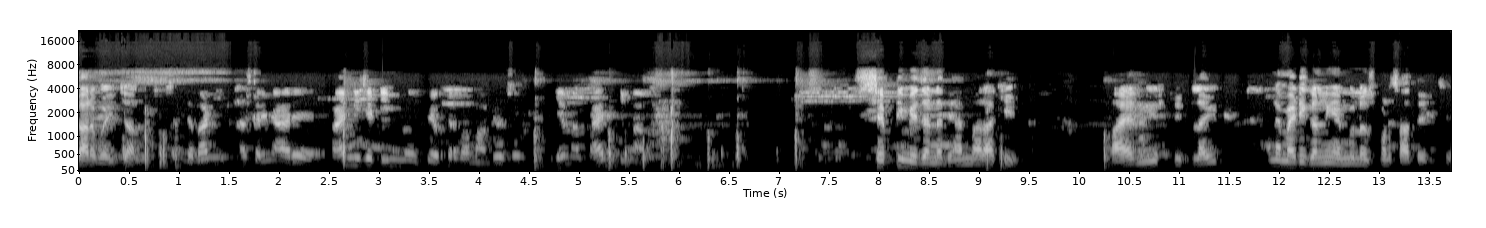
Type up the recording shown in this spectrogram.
કાર્યવાહી ચાલુ છે. ખાસ કરીને અરે ફાયરની જે ટીમનો ઉપયોગ કરવામાં આવ્યો છે એમાં ફાયર ટીમ સેફટી મેજરને ધ્યાનમાં રાખી ફાયરની સ્ટ્રીટ લાઇટ અને મેડિકલની એમ્બ્યુલન્સ પણ સાથે છે.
